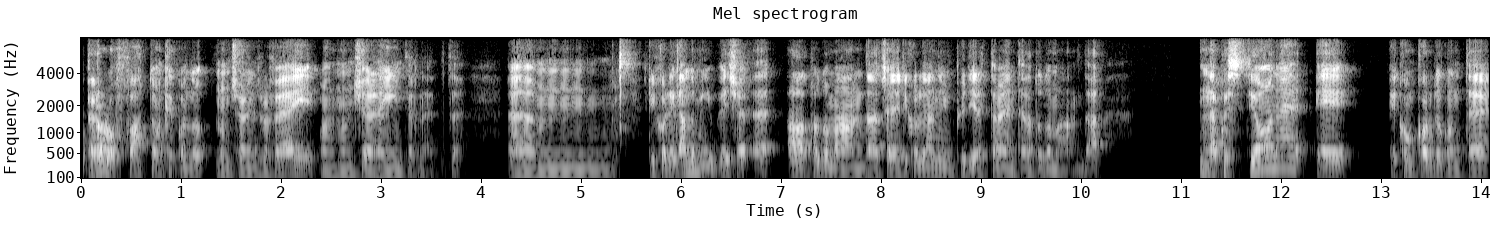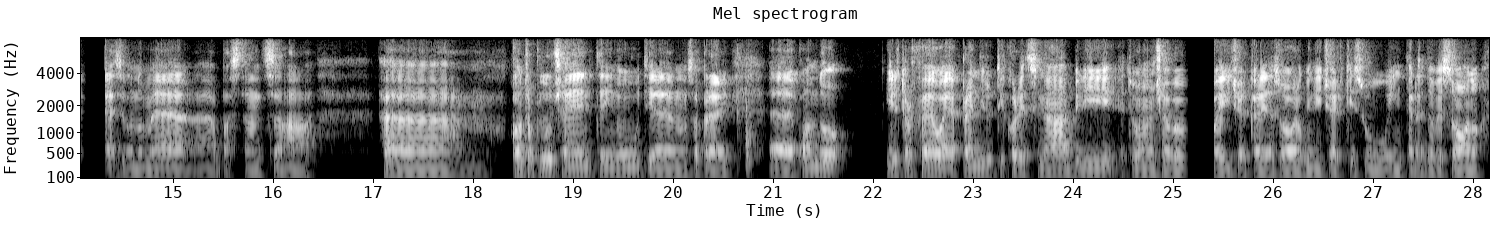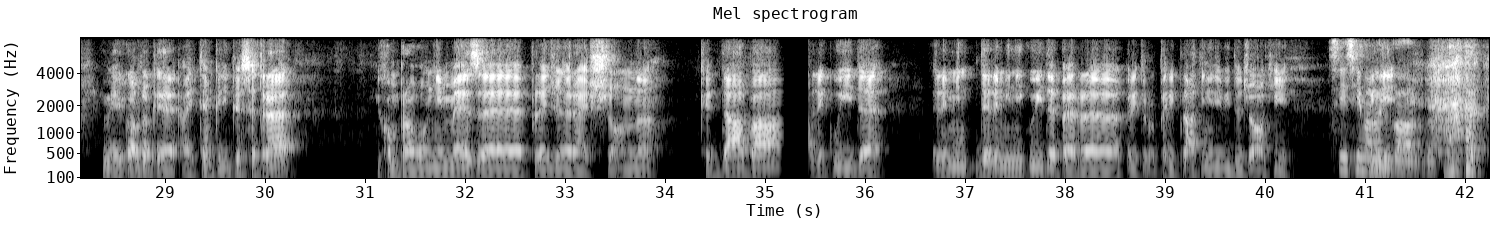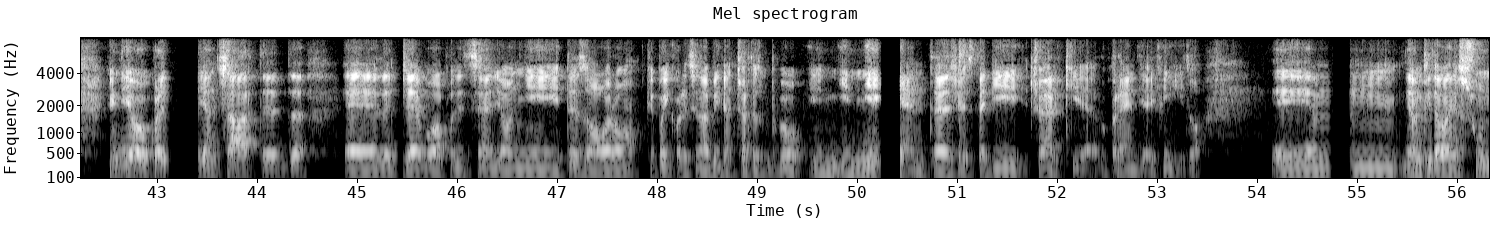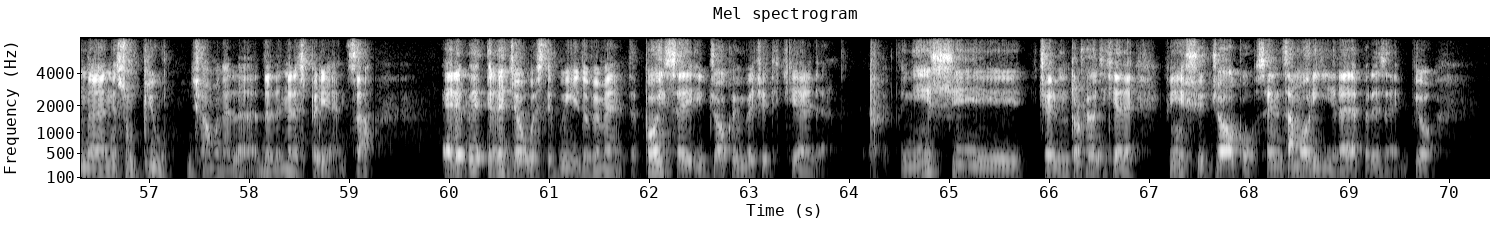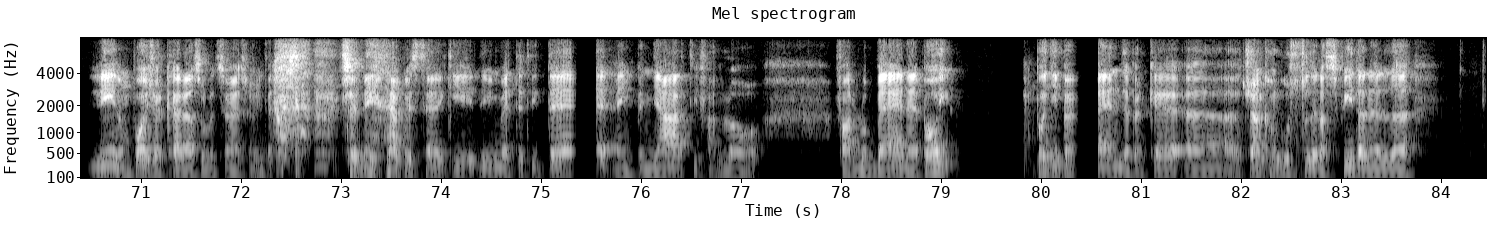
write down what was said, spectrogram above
però l'ho fatto anche quando non c'erano i trofei, quando non c'era internet. Um, ricollegandomi invece eh, alla tua domanda, cioè ricollegandomi più direttamente alla tua domanda, una questione è, e concordo con te, secondo me è abbastanza uh, controproducente, inutile, non saprei, uh, quando il trofeo è prendi tutti i collezionabili e tu non ce vuoi poi cercare da solo, quindi cerchi su internet dove sono. Io mi ricordo che ai tempi di PS3 io compravo ogni mese Play Generation che dava le guide, le, delle mini guide per, per, i, per, i, platini di videogiochi. Sì, sì, ma lo ricordo. quindi io avevo quelle di Uncharted e leggevo la posizione di ogni tesoro, che poi i collezionabili di Uncharted sono proprio in, in niente, cioè stai lì, cerchi e lo prendi e hai finito e, mm, e non ti dava nessun, nessun più diciamo, nel, nel, nell'esperienza. E, le, e leggevo queste guide ovviamente. Poi se il gioco invece ti chiede finisci, cioè un trofeo ti chiede finisci il gioco senza morire, per esempio, lì non puoi cercare la soluzione su internet, cioè lì è una questione che devi metterti te e impegnarti, farlo, farlo bene. Poi, poi dipende perché eh, c'è anche un gusto della sfida nel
